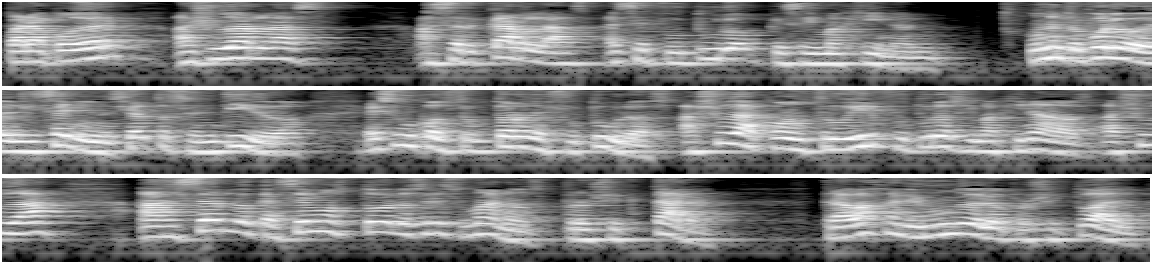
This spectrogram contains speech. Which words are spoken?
para poder ayudarlas acercarlas a ese futuro que se imaginan. Un antropólogo del diseño, en cierto sentido, es un constructor de futuros, ayuda a construir futuros imaginados, ayuda a hacer lo que hacemos todos los seres humanos, proyectar. Trabaja en el mundo de lo proyectual,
